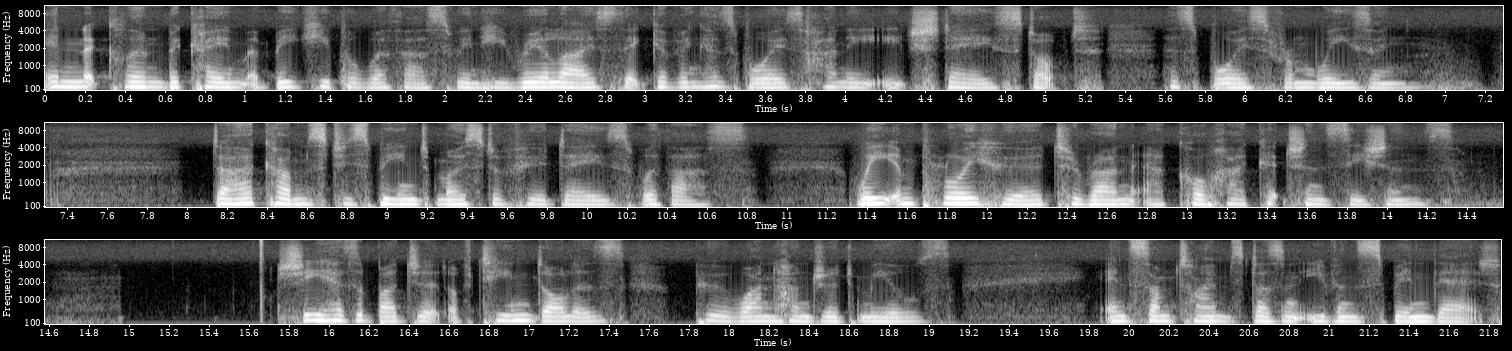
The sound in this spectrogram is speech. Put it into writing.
and Nicklin became a beekeeper with us when he realised that giving his boys honey each day stopped his boys from wheezing. Dar comes to spend most of her days with us. We employ her to run our koha kitchen sessions. She has a budget of $10 per 100 meals and sometimes doesn't even spend that.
